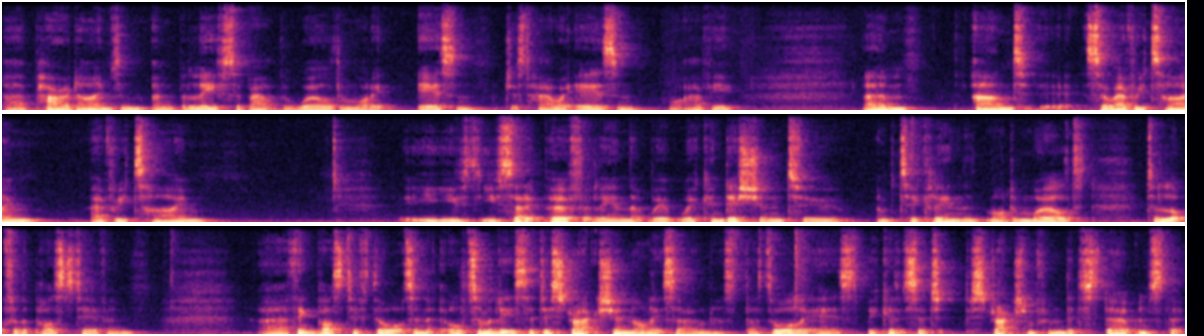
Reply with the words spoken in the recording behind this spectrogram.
uh, paradigms and, and, beliefs about the world and what it is and just how it is and what have you. Um, and so every time, every time, you've you've said it perfectly in that we're we're conditioned to, and particularly in the modern world, to look for the positive and uh, think positive thoughts, and ultimately it's a distraction on its own. That's, that's all it is because it's a distraction from the disturbance that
